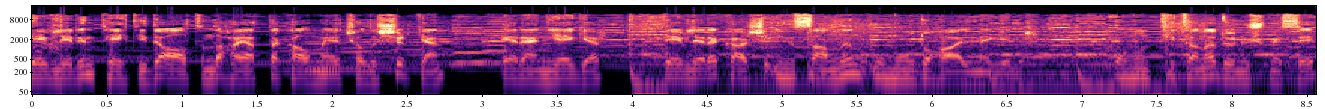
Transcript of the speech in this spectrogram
devlerin tehdidi altında hayatta kalmaya çalışırken Eren Yeager devlere karşı insanlığın umudu haline gelir. Onun Titan'a dönüşmesi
